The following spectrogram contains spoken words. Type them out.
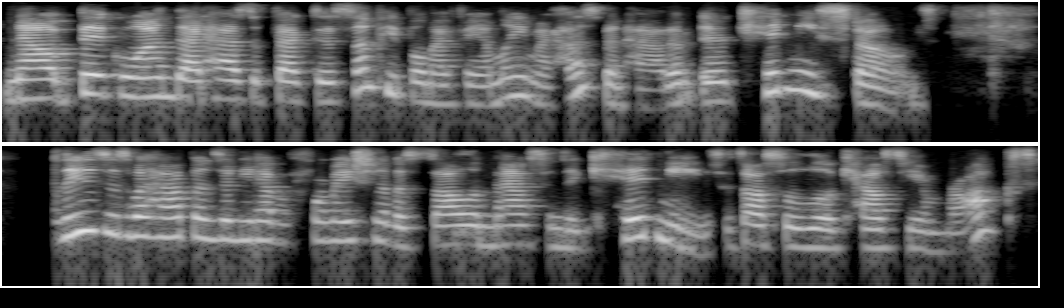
Now, a big one that has affected some people in my family, my husband had them, they're kidney stones. These is what happens when you have a formation of a solid mass in the kidneys. It's also little calcium rocks.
